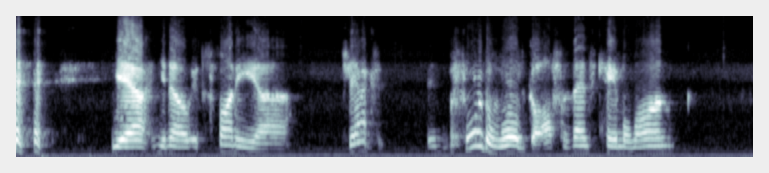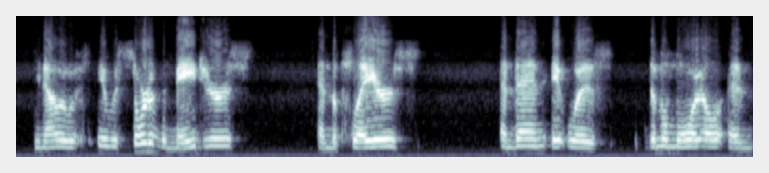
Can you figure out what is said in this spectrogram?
yeah, you know, it's funny. Uh, Jack, before the World Golf events came along, you know, it was it was sort of the majors and the players, and then it was the Memorial and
